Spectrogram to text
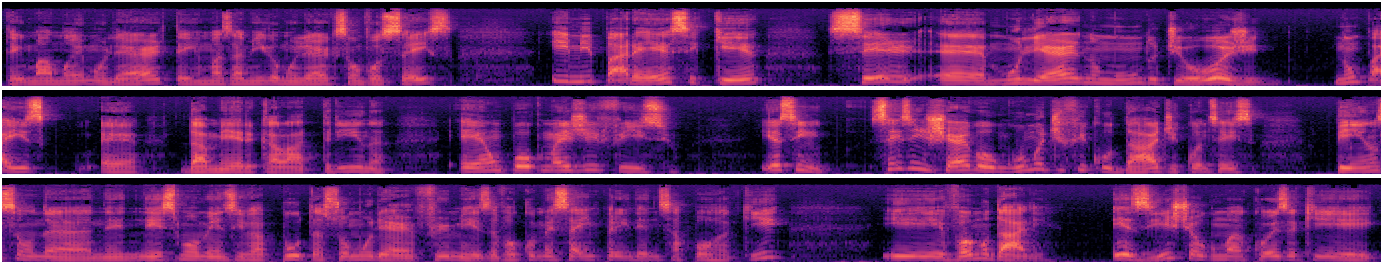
tenho uma mãe mulher, tenho umas amigas mulher que são vocês, e me parece que ser é, mulher no mundo de hoje, num país é, da América Latina, é um pouco mais difícil. E assim, vocês enxergam alguma dificuldade quando vocês pensam na, nesse momento, assim, puta, sou mulher, firmeza, vou começar a empreender nessa porra aqui e vamos dali. Existe alguma coisa que,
